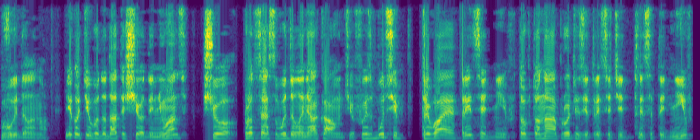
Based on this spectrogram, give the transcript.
видалено. І хотів би додати ще один нюанс, що процес видалення аккаунтів в Фейсбуці триває 30 днів. Тобто на протязі 30, 30 днів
